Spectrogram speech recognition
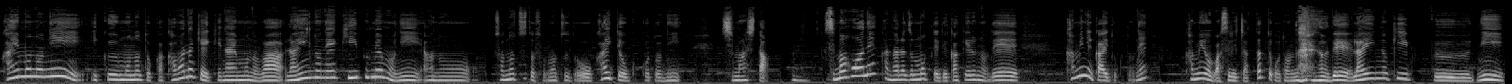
買い物に行くものとか買わなきゃいけないものは LINE のねキープメモにあのその都度その都度書いておくことにしました。うん、スマホはね必ず持って出かけるので紙に書いておくとね紙を忘れちゃったってことになるので LINE のキープに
